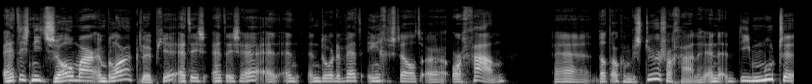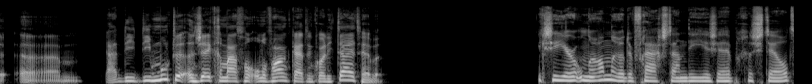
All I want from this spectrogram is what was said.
het is niet zomaar een belangenclubje. Het is, het is hè, een, een door de wet ingesteld eh, orgaan. eh, dat ook een bestuursorgaan is. En die moeten, ehm, ja, die, die moeten een zekere maat van onafhankelijkheid en kwaliteit hebben. Ik zie hier onder andere de vraag staan die je ze hebt gesteld.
